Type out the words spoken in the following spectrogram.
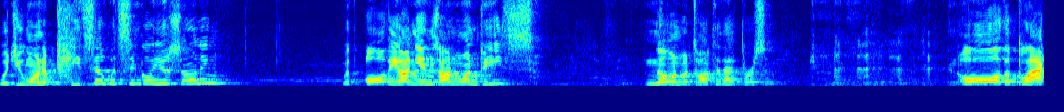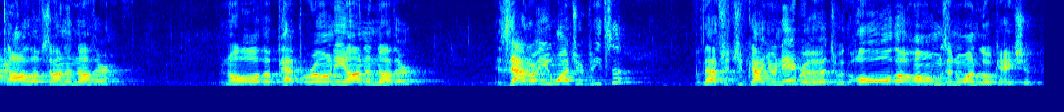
Would you want a pizza with single use zoning? With all the onions on one piece? No one would talk to that person. and all the black olives on another. And all the pepperoni on another. Is that all you want your pizza? Well, that's what you've got your neighborhoods with all the homes in one location,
